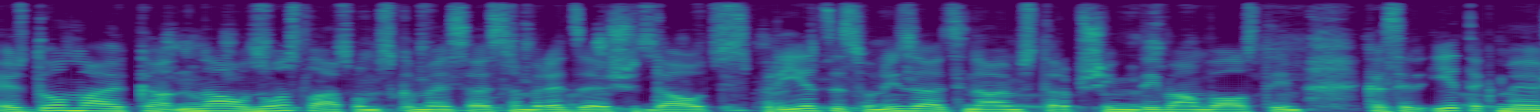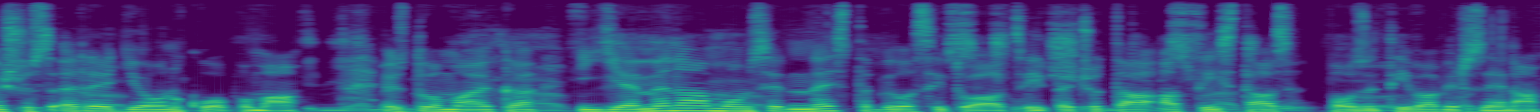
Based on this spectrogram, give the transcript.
Es domāju, ka nav noslēpums, ka mēs esam redzējuši daudz spriedzes un izaicinājumus starp šīm divām valstīm, kas ir ir ietekmējušas reģionu kopumā. Es domāju, ka Jemenā mums ir nestabila situācija, taču tā attīstās pozitīvā virzienā.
